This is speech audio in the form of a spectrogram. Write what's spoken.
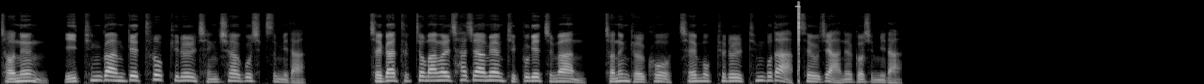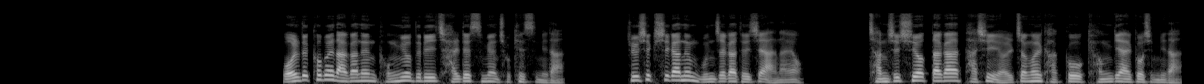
저는 이 팀과 함께 트로피를 쟁취하고 싶습니다. 제가 득점왕을 차지하면 기쁘겠지만 저는 결코 제 목표를 팀보다 앞세우지 않을 것입니다. 월드컵에 나가는 동료들이 잘 됐으면 좋겠습니다. 휴식 시간은 문제가 되지 않아요. 잠시 쉬었다가 다시 열정을 갖고 경기할 것입니다.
